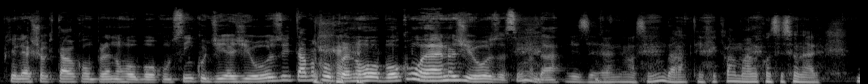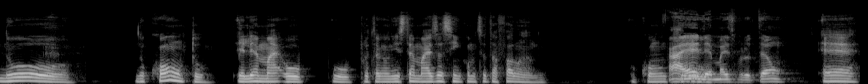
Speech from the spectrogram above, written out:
Porque ele achou que tava comprando um robô com cinco dias de uso e tava comprando um robô com anos de uso. Assim não dá. Pois é, não, assim não dá, tem que reclamar no concessionário. No, no conto, ele é mais. O, o protagonista é mais assim como você tá falando. O conto. Ah, é? ele é mais brutão? É,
